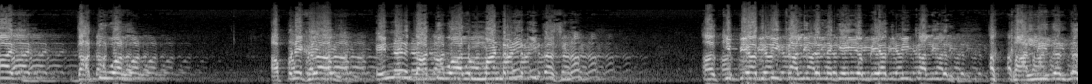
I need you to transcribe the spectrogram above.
ਅੱਜ ਦਾਦੂਵਾਲ ਆਪਣੇ ਖਿਲਾਫ ਇਹਨਾਂ ਨੇ ਦਾਦੂਵਾਲ ਮੰਡ ਨਹੀਂ ਕੀਤਾ ਸੀ ਨਾ। ਆ ਕਿ ਬੇਅਦਬੀ ਅਕਾਲੀ ਦਲ ਨੇ ਕਹੀ ਹੈ ਬੇਅਦਬੀ ਅਕਾਲੀ ਦਲ। ਅਕਾਲੀ ਦਲ ਤਾਂ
